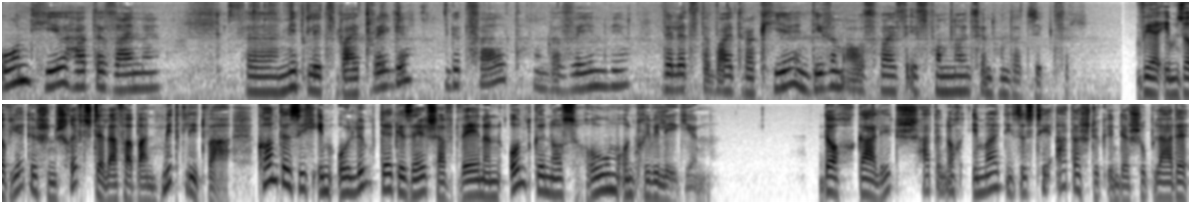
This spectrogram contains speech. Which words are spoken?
und hier hat er seine äh, Mitgliedsbeiträge gezahlt und da sehen wir der letzte Beitrag hier in diesem Ausweis ist vom 1970. Wer im sowjetischen Schriftstellerverband Mitglied war, konnte sich im Olymp der Gesellschaft wähnen und genoss Ruhm und Privilegien. Doch Galitsch hatte noch immer dieses Theaterstück in der Schublade,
